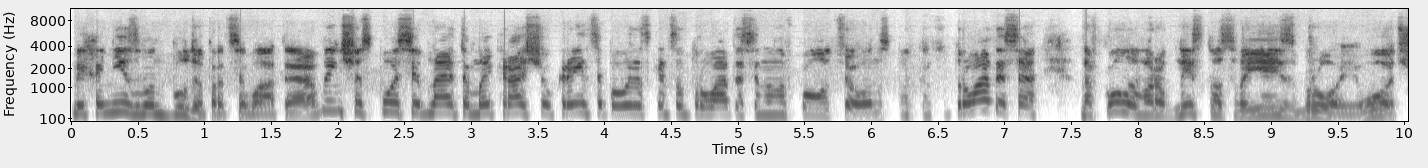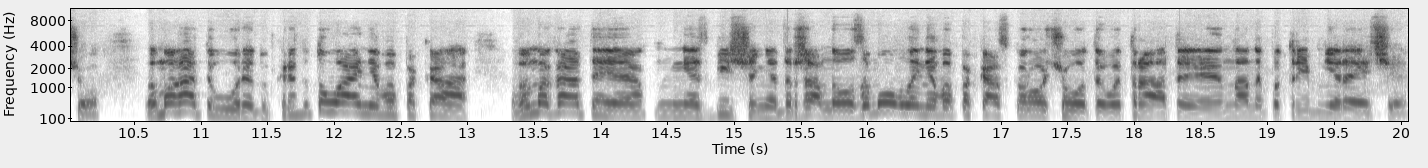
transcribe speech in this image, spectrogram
механізм він буде працювати. А в інший спосіб, знаєте, ми краще українці повинні сконцентруватися не навколо цього, не сконцентруватися навколо виробництва своєї зброї. От що вимагати уряду кредитування ВПК, вимагати збільшення державного замовлення ВПК, скорочувати витрати на непотрібні речі.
